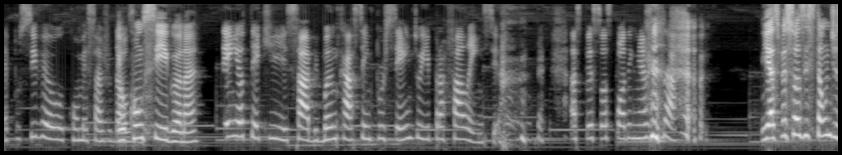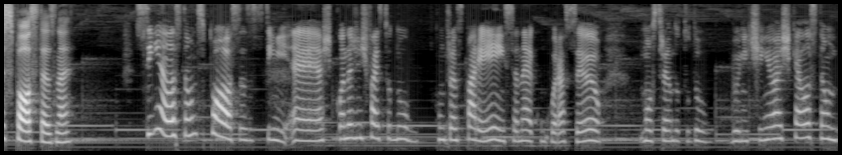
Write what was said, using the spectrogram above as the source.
É possível começar a ajudar Eu consigo, outros. né? Sem eu ter que, sabe, bancar 100% e ir pra falência. As pessoas podem me ajudar. e as pessoas estão dispostas, né? Sim, elas estão dispostas. Assim, é, acho que quando a gente faz tudo com transparência, né, com coração, mostrando tudo bonitinho, eu acho que elas estão.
